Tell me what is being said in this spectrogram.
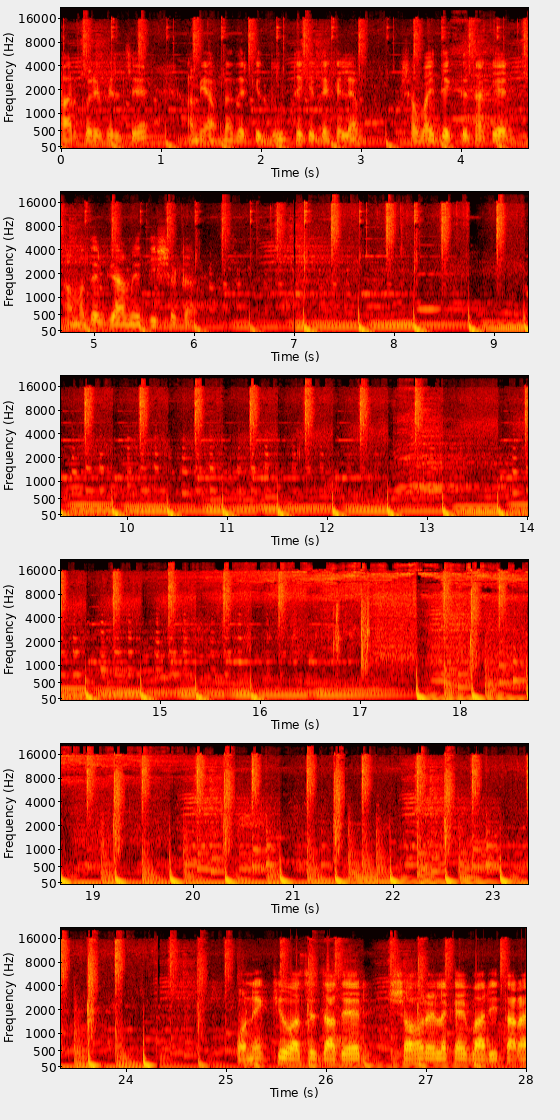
পার করে ফেলছে। আমি আপনাদেরকে দূর থেকে দেখালাম। সবাই দেখতে থাকেন আমাদের গ্রামের দৃশ্যটা। অনেক কেউ আছে যাদের শহর এলাকায় বাড়ি, তারা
